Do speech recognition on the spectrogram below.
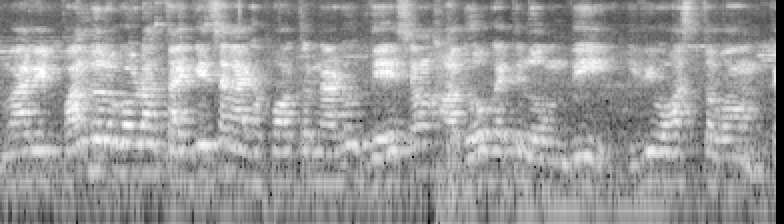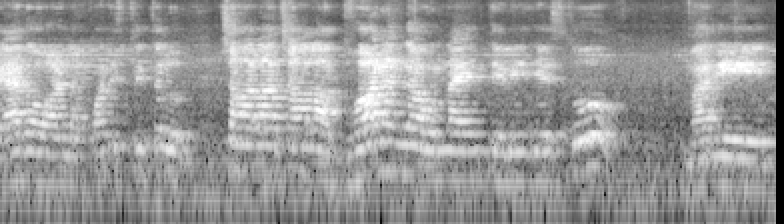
మరి పన్నులు కూడా తగ్గించలేకపోతున్నాడు. దేశం అధోగతిలో ఉంది. ఇది వాస్తవం. పేదవాళ్ళ పరిస్థితులు చాలా చాలా అధ్వానంగా ఉన్నాయని తెలియజేస్తూ మరి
